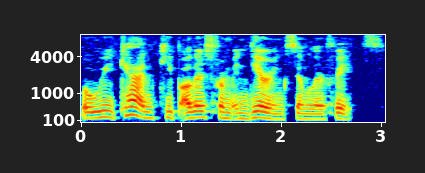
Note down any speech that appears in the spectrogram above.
but we can keep others from enduring similar fates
